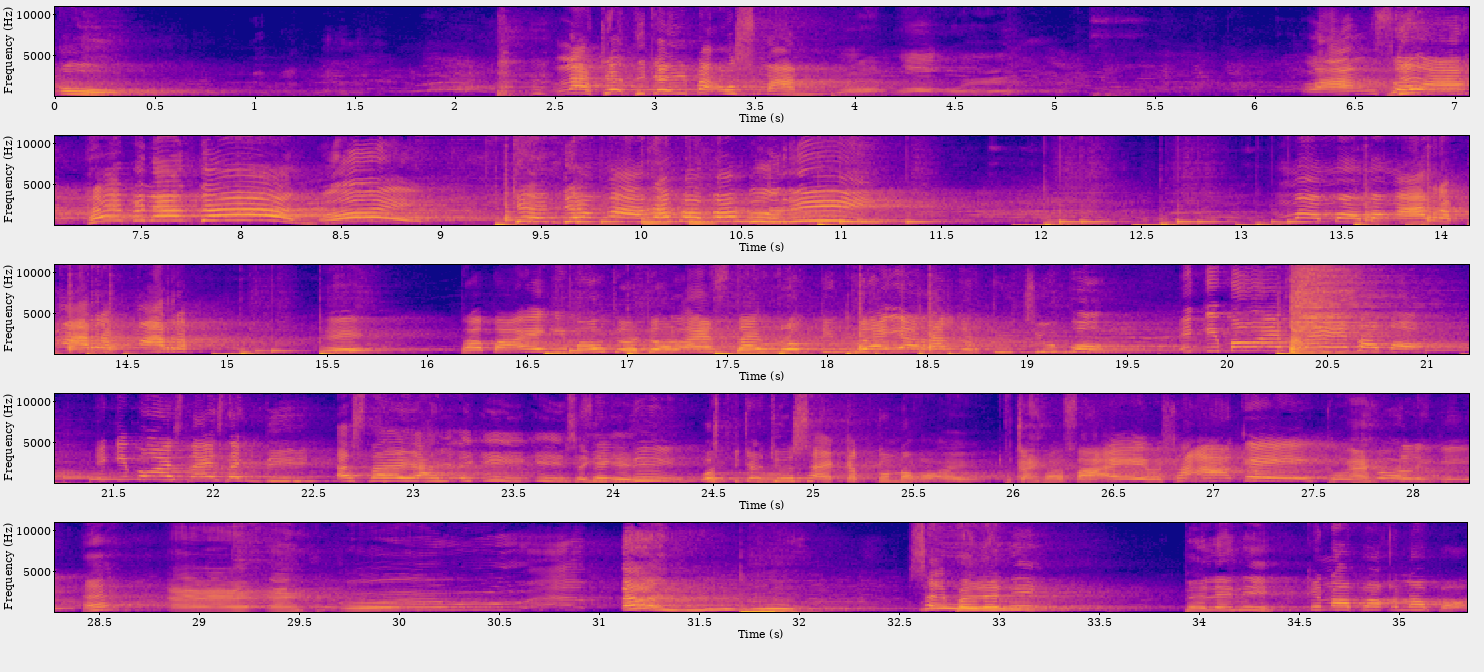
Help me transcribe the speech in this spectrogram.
aku. Lagak dikai Pak Usman. Wongko kowe. Langsung ah. Hei penonton. Oi. Gendong ngarep apa mburi? Mama ngarep ngarep ngarep. Hei, bapak iki mau dodol es teh urung dibayar anggar duju po. Sing ndi? Es teh ya iki iki sing iki. Wis dikek dhewe 50 ngono kok. Bocah bapake sakake dodol iki. Heh? Eh eh. Saya baleni. Baleni. Kenapa kenapa?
